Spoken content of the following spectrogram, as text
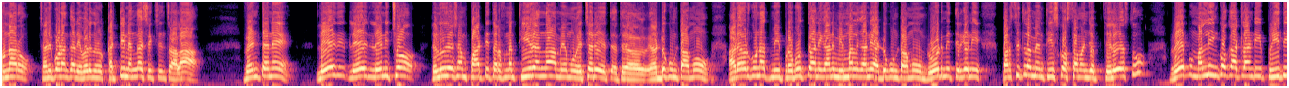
ఉన్నారో చనిపోవడం కానీ ఎవరు కఠినంగా శిక్షించాలా? వెంటనే లేది లేనిచో తెలుగుదేశం పార్టీ తరఫున తీవ్రంగా మేము హెచ్చరి అడ్డుకుంటాము. అడగకుండా మీ ప్రభుత్వాన్ని కానీ మిమ్మల్ని కానీ అడ్డుకుంటాము. రోడ్డు మీద తిరగని పరిస్థితిలో మేము తీసుకొస్తామని చెప్పి తెలియజేస్తూ రేపు మళ్ళీ ఇంకొక అట్లాంటి ప్రీతి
